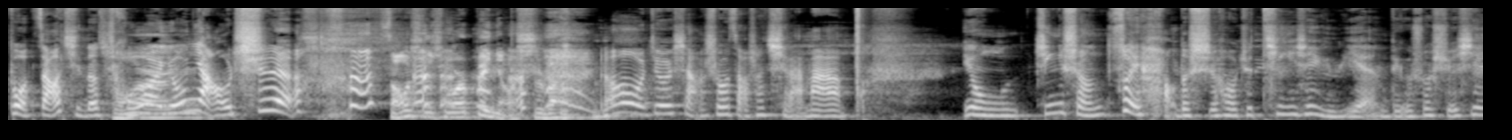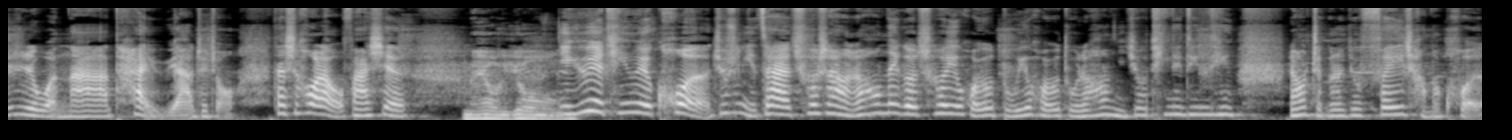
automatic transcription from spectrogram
不早起的虫儿虫儿有鸟吃，早起的虫儿被鸟吃吧。然后我就想说早上起来嘛。用精神最好的时候去听一些语言，比如说学习日文啊、泰语啊这种。但是后来我发现，没有用。你越听越困，就是你在车上，然后那个车一会儿又堵，一会儿又堵，然后你就听听听听，然后整个人就非常的困。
